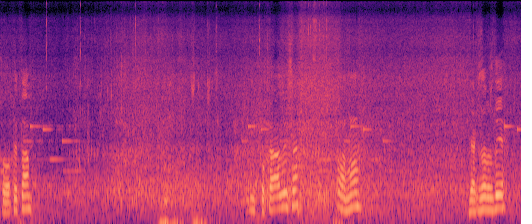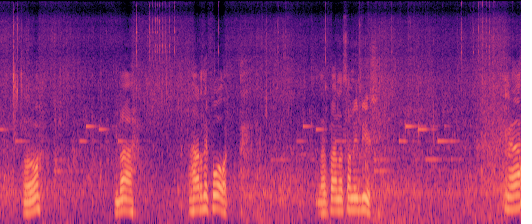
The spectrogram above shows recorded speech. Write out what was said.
Що ти там? Показуйся. Ага. Як завжди. О. Да. Гарний полок. Напевно, найбільший. Е.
